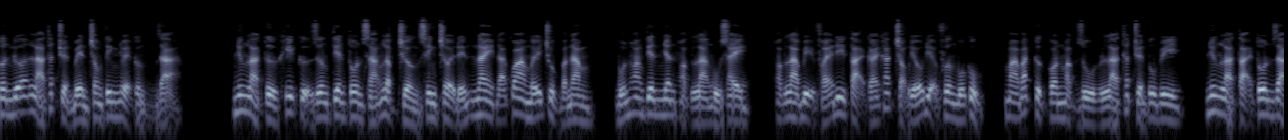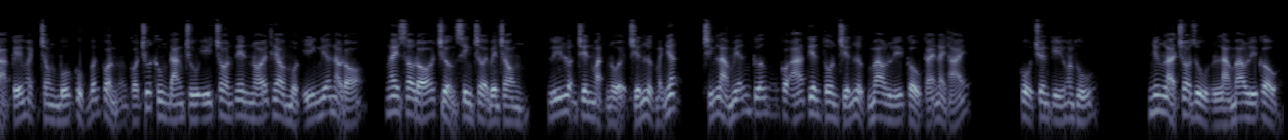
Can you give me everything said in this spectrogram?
hơn nữa là thất chuyển bên trong tinh nhuệ cừng giả. Nhưng là từ khi cự dương tiên tôn sáng lập trường sinh trời đến nay đã qua mấy chục và năm, bốn hoang tiên nhân hoặc là ngủ say hoặc là bị phái đi tại cái khác trọng yếu địa phương bố cục, mà bắt cực con mặc dù là thất truyền tu vi, nhưng là tại tôn giả kế hoạch trong bố cục vẫn còn có chút không đáng chú ý cho nên nói theo một ý nghĩa nào đó, ngay sau đó trường sinh trời bên trong, lý luận trên mặt nội chiến lược mạnh nhất chính là miễn cưỡng có á tiên tôn chiến lược mao lý cầu cái này thái. Cổ truyền kỳ hoang thú. Nhưng là cho dù là mao lý cầu,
